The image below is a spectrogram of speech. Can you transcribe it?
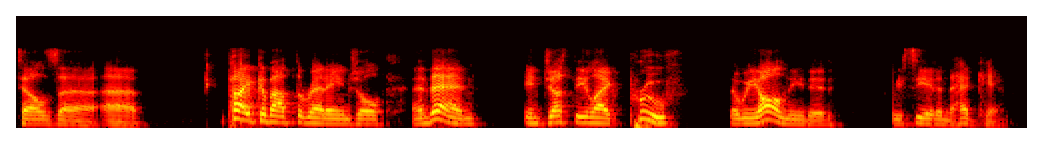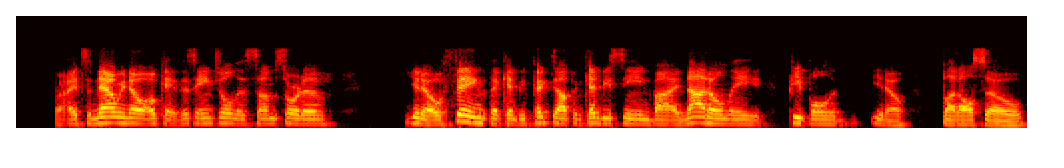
tells uh, uh, Pike about the red angel, and then in just the like proof that we all needed, we see it in the head cam. Right? So now we know okay, this angel is some sort of you know thing that can be picked up and can be seen by not only people, you know, but also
